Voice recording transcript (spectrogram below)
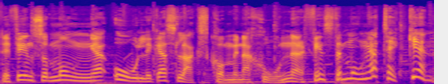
Det finns så många olika slags kombinationer. Finns det många tecken?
